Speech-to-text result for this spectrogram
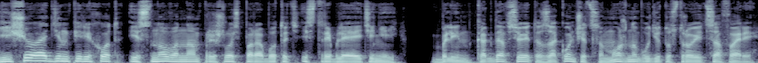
Еще один переход, и снова нам пришлось поработать, истребляя теней. Блин, когда все это закончится, можно будет устроить сафари.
